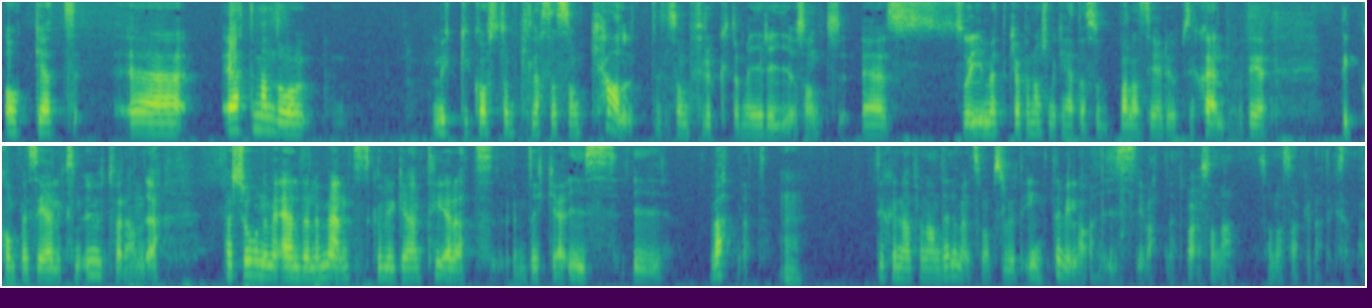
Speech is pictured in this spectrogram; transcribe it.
Och att eh, äter man då mycket kost som klassas som kallt, som frukt och mejeri och sånt, eh, så i och med att kroppen har så mycket hetta så balanserar det upp sig själv. Det, det kompenserar liksom ut varandra. Personer med eldelement skulle garanterat dricka is i vattnet. Mm. Till skillnad från andra element som absolut inte vill ha is i vattnet. Bara sådana såna saker då, till exempel.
